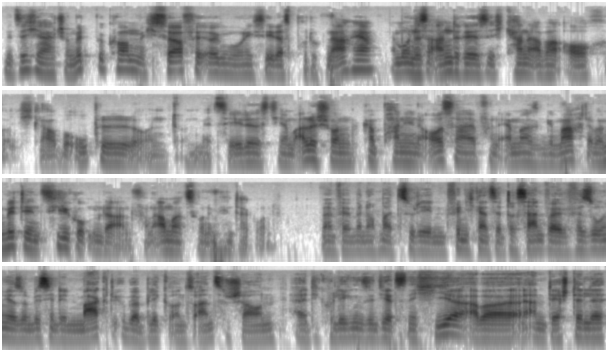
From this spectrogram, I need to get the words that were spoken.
mit Sicherheit schon mitbekommen. Ich surfe irgendwo und ich sehe das Produkt nachher. Und das andere ist, ich kann aber auch, ich glaube, Opel und, und Mercedes, die haben alle schon Kampagnen außerhalb von Amazon gemacht, aber mit den Zielgruppendaten von Amazon im Hintergrund. Wenn wir nochmal zu den, finde ich ganz interessant, weil wir versuchen ja so ein bisschen den Marktüberblick uns anzuschauen. Äh, die Kollegen sind jetzt nicht hier, aber an der Stelle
